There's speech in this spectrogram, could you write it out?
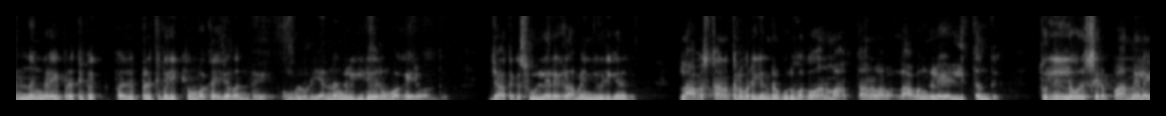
எண்ணங்களை பிரதிப பிரதிபலிக்கும் வகையில் வந்து உங்களுடைய எண்ணங்கள் ஈடேறும் வகையில் வந்து ஜாதக சூழ்நிலைகள் அமைந்து விடுகிறது. லாபஸ்தானத்தில் வருகின்ற குரு பகவான் மகத்தான லாப லாபங்களை அள்ளித்தந்து தொழிலில் ஒரு சிறப்பான நிலை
